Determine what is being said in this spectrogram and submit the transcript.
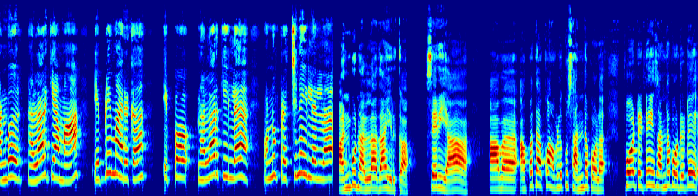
அன்பு நல்லா இருக்கியாம்மா? எப்படிம்மா இருக்க? இப்போ நல்லா இருக்கீல்ல? ஒன்றும் பிரச்சனை இல்லைல்ல. அன்பு நல்லா தான் இருக்கா? சரியா? அவ அப்பத்தாக்கும் அவளுக்கும் சண்டை போல. போட்டுட்டு சண்டை போட்டுட்டு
